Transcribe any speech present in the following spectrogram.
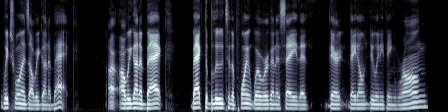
which ones are we going to back? Are are we going to back back the blue to the point where we're going to say that they're they don't do anything wrong?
